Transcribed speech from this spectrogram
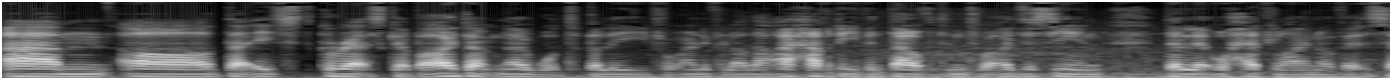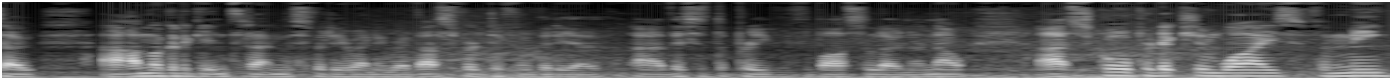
um, are that it's Goretzka, but I don't know what to believe or anything like that. I haven't even delved into it. I just seen the little headline of it. So uh, I'm not going to get into that in this video anyway. That's for a different video. Uh, this is the preview for Barcelona. Now, uh, score prediction wise, for me,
